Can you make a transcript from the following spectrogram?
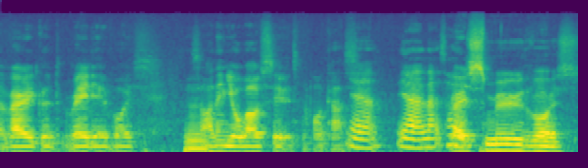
a very good radio voice, so Mm. I think you're well suited to the podcast. Yeah, yeah, let's hope. Very smooth voice.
